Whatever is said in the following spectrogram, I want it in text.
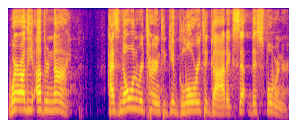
Where are the other nine? Has no one returned to give glory to God except this foreigner?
